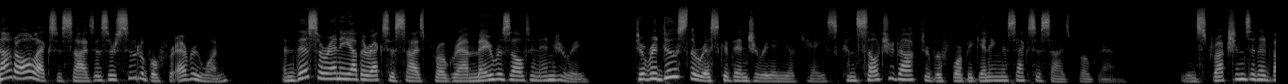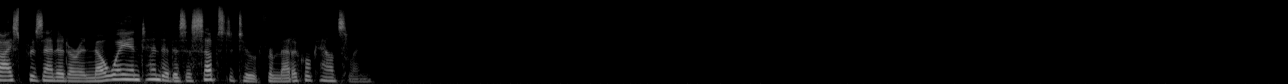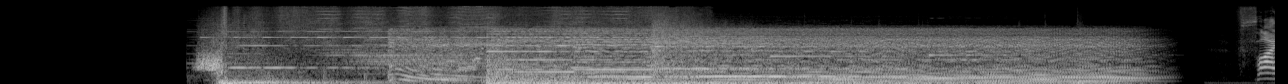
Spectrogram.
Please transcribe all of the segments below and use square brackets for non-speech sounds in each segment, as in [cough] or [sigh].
Not all exercises are suitable for everyone, and this or any other exercise program may result in injury. To reduce the risk of injury in your case, consult your doctor before beginning this exercise program. The instructions and advice presented are in no way intended as a substitute for medical counseling.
